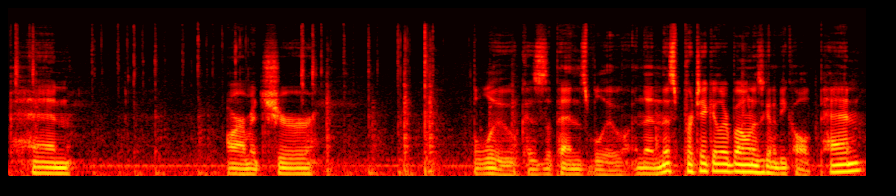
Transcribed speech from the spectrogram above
pen armature blue because the pen's blue. And then this particular bone is going to be called pen.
